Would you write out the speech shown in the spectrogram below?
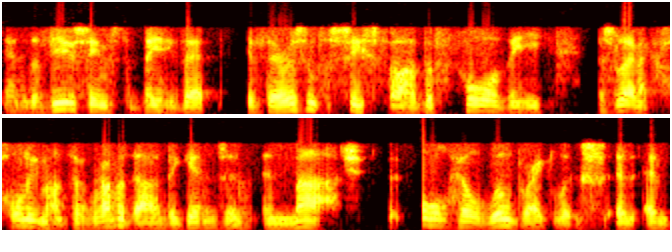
and the view seems to be that if there isn't a ceasefire before the Islamic holy month of Ramadan begins in, in March, all hell will break loose, and, and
